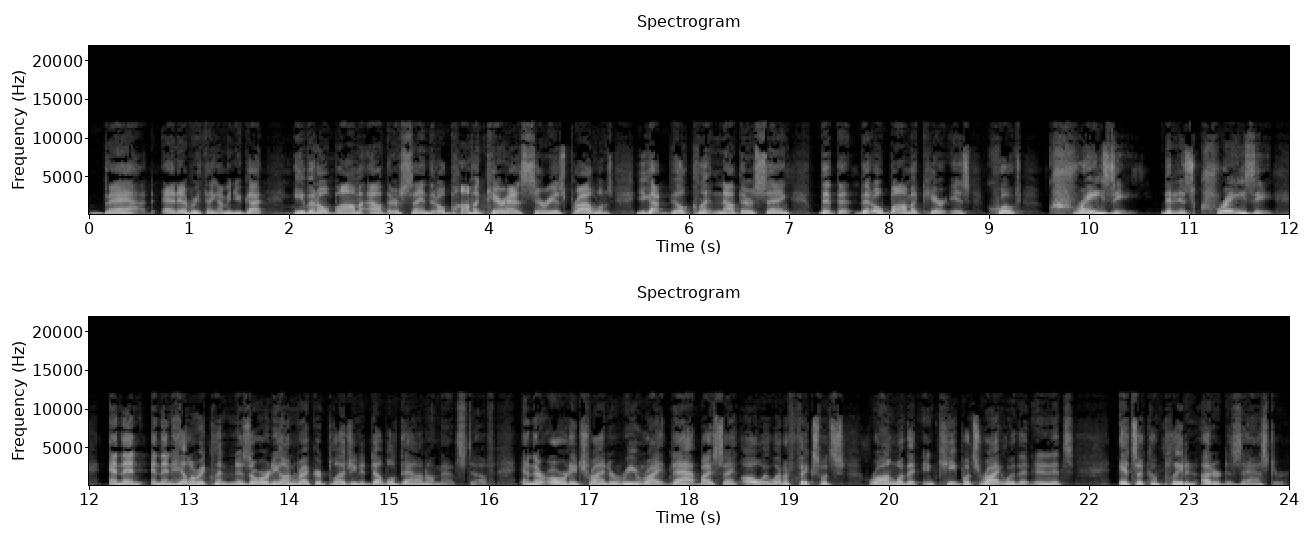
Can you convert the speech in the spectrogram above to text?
bad at everything. I mean, you got even Obama out there saying that Obamacare has serious problems. You got Bill Clinton out there saying that the, that Obamacare is quote crazy, that it is crazy. And then and then Hillary Clinton is already on record pledging to double down on that stuff. And they're already trying to rewrite that by saying, "Oh, we want to fix what's wrong with it and keep what's right with it." And it's it's a complete and utter disaster.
